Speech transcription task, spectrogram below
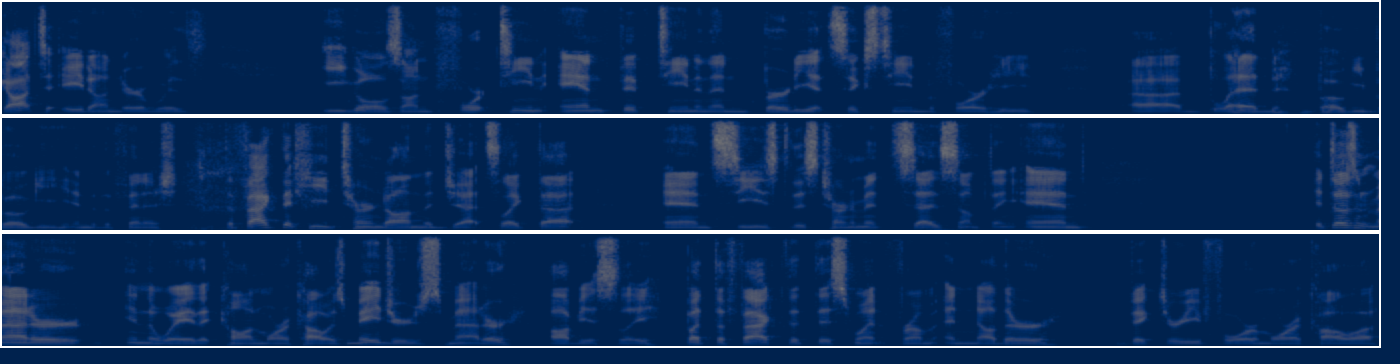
got to eight under with Eagles on 14 and 15, and then birdie at 16 before he uh, bled bogey bogey into the finish. The fact that he turned on the Jets like that and seized this tournament says something. And it doesn't matter in the way that Collin Morikawa's majors matter, obviously, but the fact that this went from another victory for Morikawa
